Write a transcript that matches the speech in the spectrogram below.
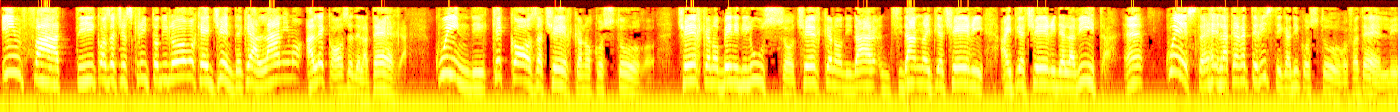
Infatti, cosa c'è scritto di loro? Che è gente che ha l'animo alle cose della terra. Quindi, che cosa cercano costoro? Cercano beni di lusso, cercano di dar, si danno ai piaceri, ai piaceri della vita. Eh? Questa è la caratteristica di costoro, fratelli,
